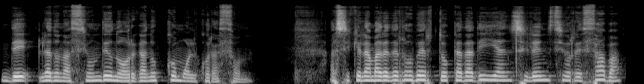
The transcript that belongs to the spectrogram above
de la donación de un órgano como el corazón. Así que la madre de Roberto cada día en silencio rezaba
